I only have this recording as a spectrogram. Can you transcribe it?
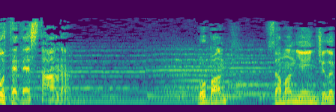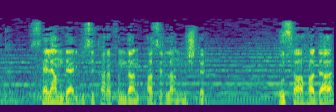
Mute Destanı Bu band Zaman Yayıncılık Selam dergisi tarafından hazırlanmıştır. Bu sahada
